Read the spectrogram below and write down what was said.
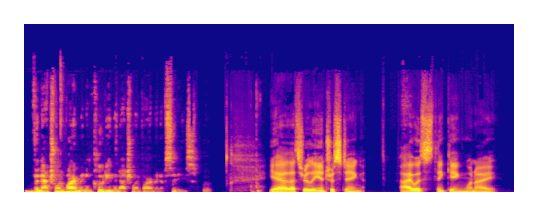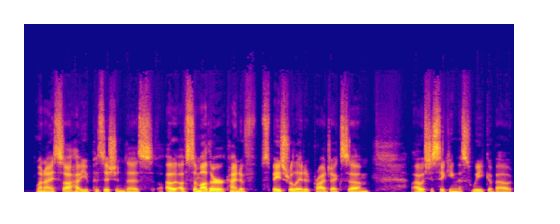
the natural environment, including the natural environment of cities. Yeah, that's really interesting. I was thinking when I when I saw how you positioned this uh, of some other kind of space related projects. Um, I was just thinking this week about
